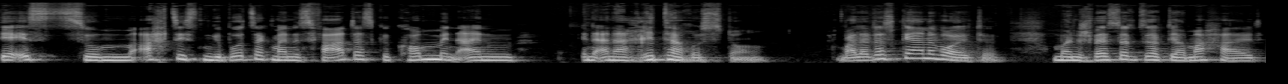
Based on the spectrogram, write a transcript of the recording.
der ist zum 80. Geburtstag meines Vaters gekommen in einem, in einer Ritterrüstung, weil er das gerne wollte. Und meine Schwester hat gesagt, ja, mach halt.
